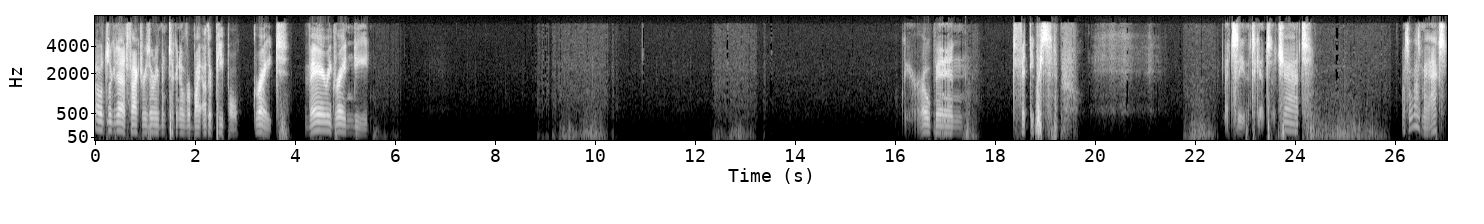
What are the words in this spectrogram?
Oh, let's look at that, factory's already been taken over by other people. Great. Very great indeed. Open. 50% Let's see, let's get to the chat. Also, why is my axe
